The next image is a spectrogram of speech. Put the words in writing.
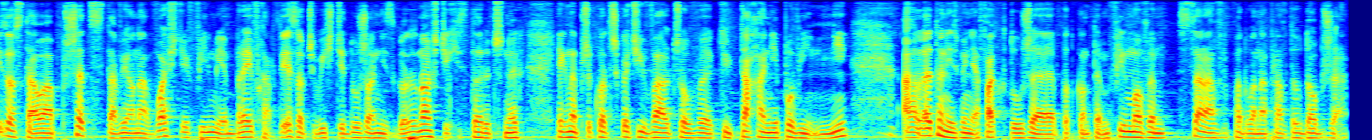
i została przedstawiona właśnie w filmie Braveheart. Jest oczywiście dużo niezgodności historycznych, jak na przykład Szkoci walczą w Kiltacha nie powinni, ale to nie zmienia faktu, że pod kątem filmowym scena wypadła naprawdę dobrze.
